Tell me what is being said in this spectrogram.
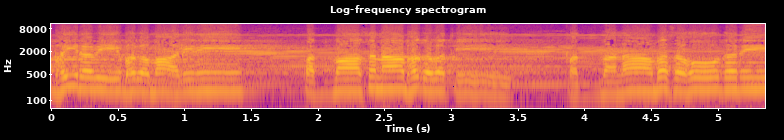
भैरवी भगमालिनी पद्मासना भगवती पद्मनाभसहोदरी।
